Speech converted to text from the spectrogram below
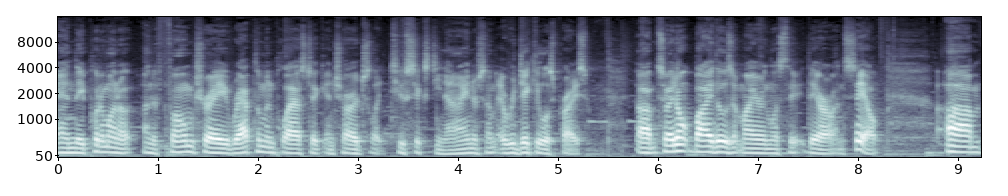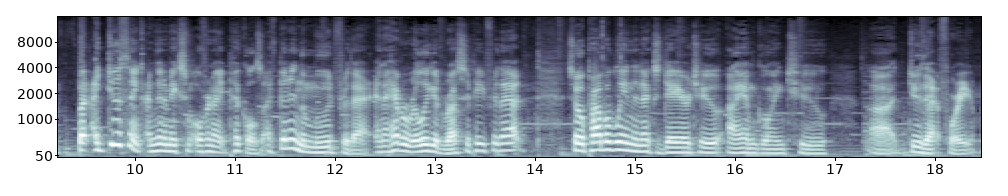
and they put them on a, on a foam tray, wrap them in plastic, and charge like 269 or something, a ridiculous price. Um, so I don't buy those at Meijer unless they, they are on sale. Um, but I do think I'm going to make some overnight pickles. I've been in the mood for that, and I have a really good recipe for that. So probably in the next day or two, I am going to uh, do that for you.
